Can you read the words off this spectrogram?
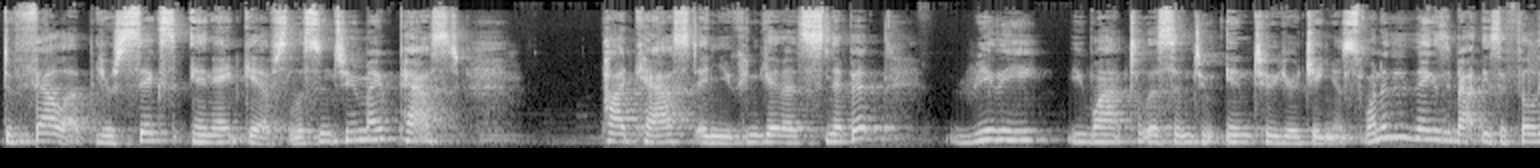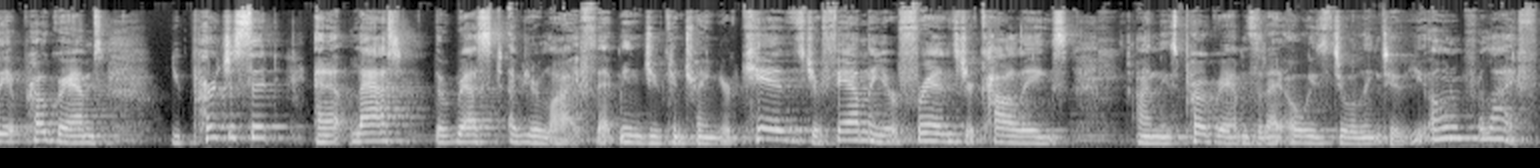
develop your six innate gifts. Listen to my past podcast and you can get a snippet really you want to listen to into your genius. One of the things about these affiliate programs, you purchase it and it lasts the rest of your life. That means you can train your kids, your family, your friends, your colleagues on these programs that I always do a link to. You own them for life.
